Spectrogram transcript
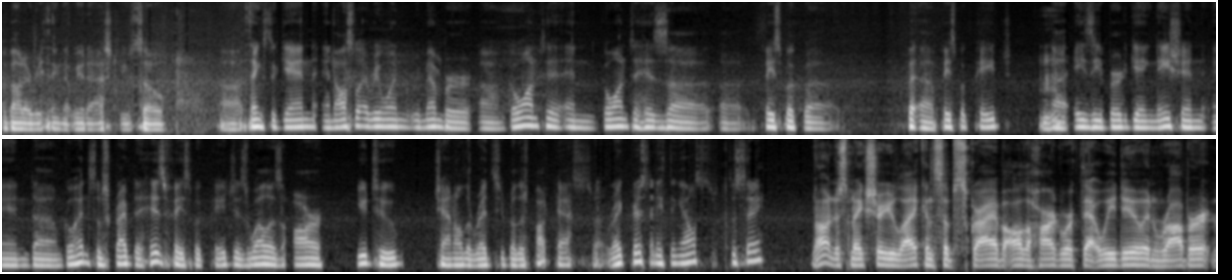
about everything that we had asked you. So, uh, thanks again, and also everyone, remember uh, go on to and go on to his uh, uh, Facebook uh, uh, Facebook page. Mhm. Uh, AZ Bird Gang Nation, and um, go ahead and subscribe to his Facebook page as well as our YouTube channel, the Red Sea Brothers Podcast. Uh, right, Chris? Anything else to say? no, just make sure you like and subscribe. All the hard work that we do, and Robert,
